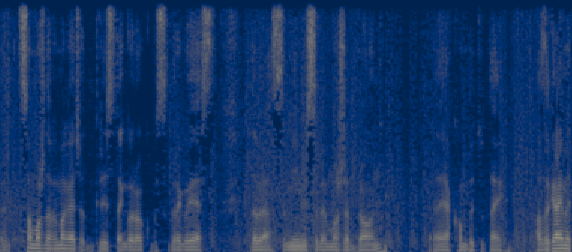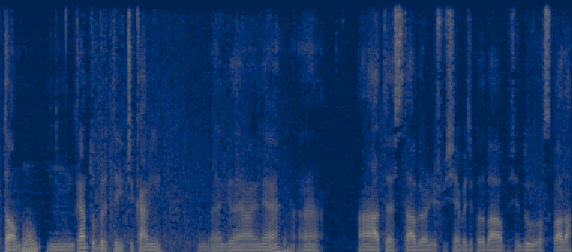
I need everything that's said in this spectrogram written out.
e, co można wymagać od gry z tego roku, z którego jest? Dobra, zmienimy sobie może broń. E, jaką by tutaj... A zagrajmy tą. Mm, Gram tu Brytyjczykami e, generalnie. E, A, to jest ta broń, już mi się będzie podobała, bo się długo składa.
